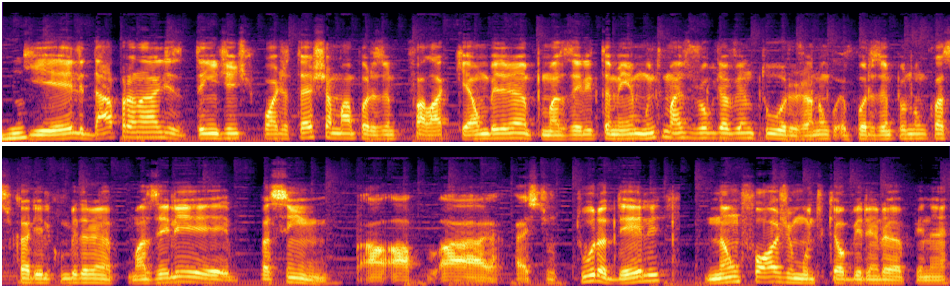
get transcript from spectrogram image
uhum. que ele dá para analisar. Tem gente que pode até chamar, por exemplo, falar que é um beat'em up, mas ele também é muito mais um jogo de aventura. Eu já não, eu, por exemplo, eu não classificaria ele como beat'em up. Mas ele, assim, a, a, a estrutura dele não foge muito que é o beat'em up, né?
